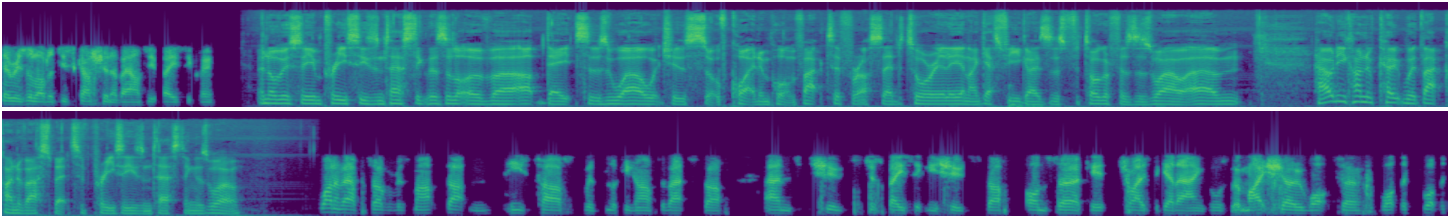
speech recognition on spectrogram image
There is a lot of discussion about it, basically. And obviously, in pre-season testing, there's a lot of uh, updates as well, which is sort of quite an important factor for us editorially, and I guess for you guys as photographers as well. Um, how do you kind of cope with that kind of aspect of pre-season testing as well? One of our photographers, Mark Sutton, he's tasked with looking after that stuff and shoots just basically shoots stuff on circuit, tries to get angles that might show what uh, what the what the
